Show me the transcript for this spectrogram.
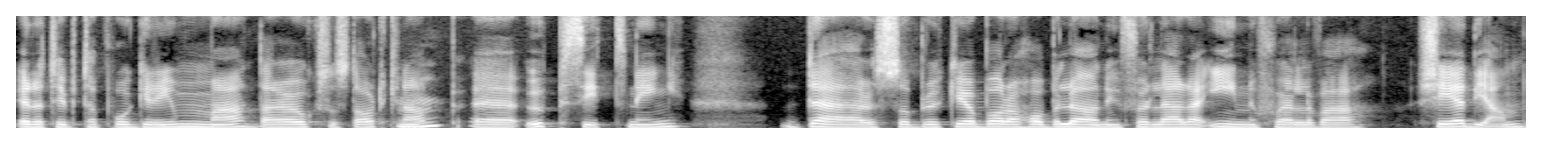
eller typ ta på grimma, där har jag också startknapp. Eh, uppsittning, där så brukar jag bara ha belöning för att lära in själva kedjan.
